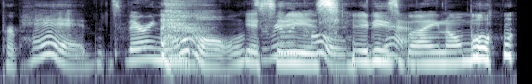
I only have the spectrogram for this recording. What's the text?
prepared. It's very normal. Yes, it's really it is. cool. It is Yeah. way normal.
